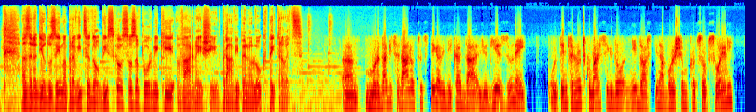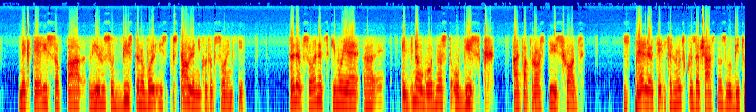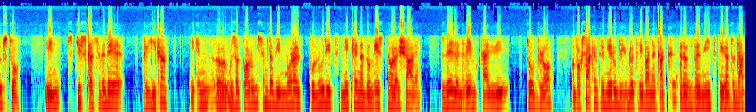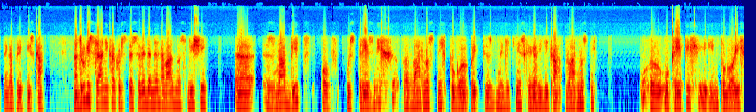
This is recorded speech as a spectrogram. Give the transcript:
A zaradi oduzema pravice do obiskov so zaporniki varnejši, pravi penolog Petrovec. Uh, morda bi se dalo tudi z tega vidika, da ljudje zunaj v tem trenutku marsikdo ni dosti na boljšem, kot so obsojeni nekateri so pa virusu bistveno bolj izpostavljeni kot obsojenci. Torej, obsojenec, ki mu je uh, edina ugodnost obisk ali pa prosti izhod, zdaj le v tem trenutku začasno zgubi tudi to. In stiska seveda je velika in uh, v zaporu mislim, da bi morali ponuditi neke nadomestne olajšave. Zdaj le ne vem, kaj bi to bilo, ampak v vsakem primeru bi bilo treba nekako razbremeniti tega dodatnega pritiska. Na drugi strani, kakor ste seveda nenavadno sliši, eh, zna biti ob ustreznih eh, varnostnih pogojih, z medicinskega vidika varnostnih uh, ukrepih in pogojih,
